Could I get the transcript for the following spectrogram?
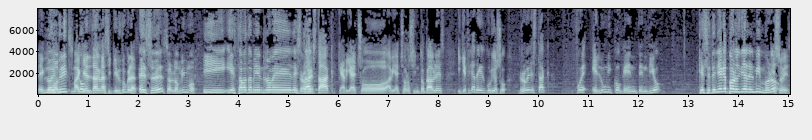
es Lloyd como Michael Douglas y Kirk Douglas. Eso es. Son lo mismo. Y, y estaba también Robert Stack. Robert Stack, que había hecho, había hecho Los Intocables, y que fíjate qué curioso, Robert Stack fue el único que entendió Que se tenía que parodiar el mismo, ¿no? Eso es.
